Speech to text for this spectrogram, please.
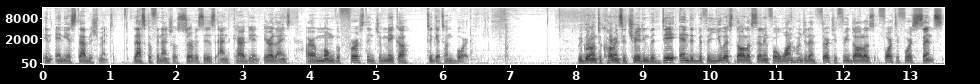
in any establishment. Lasco Financial Services and Caribbean Airlines are among the first in Jamaica to get on board. We go on to currency trading. The day ended with the US dollar selling for $133.44.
